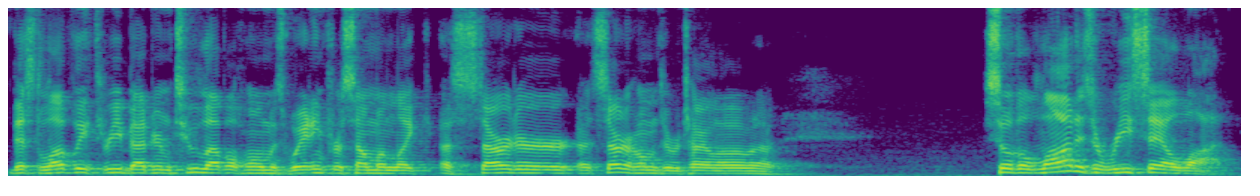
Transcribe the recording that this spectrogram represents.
this lovely three bedroom, two level home is waiting for someone like a starter, a starter home to retire. Blah, blah, blah. So the lot is a resale lot.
